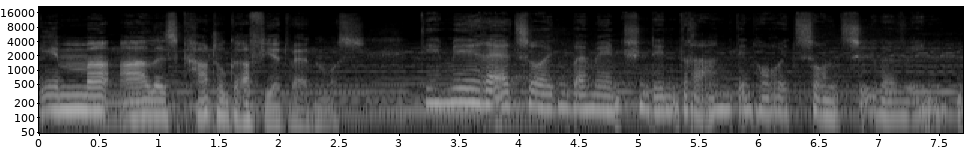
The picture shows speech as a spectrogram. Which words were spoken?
immer alles kartografiert werden muss. Die Meere erzeugen bei Menschen den Drang, den Horizont zu überwinden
